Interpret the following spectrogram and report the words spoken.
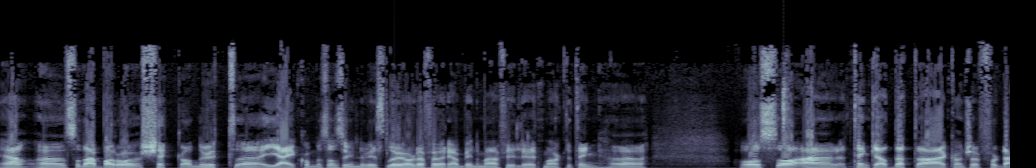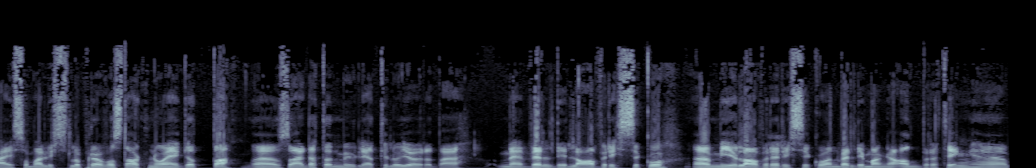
Ja, uh, så det er bare å sjekke han ut. Uh, jeg kommer sannsynligvis til å gjøre det før jeg begynner med affiliate marketing. Uh, Og så er, tenker jeg at dette er kanskje for deg som har lyst til å prøve å starte noe eget, da. Eh, så er dette en mulighet til å gjøre det med veldig lav risiko. Uh, mye lavere risiko enn veldig mange andre ting uh,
